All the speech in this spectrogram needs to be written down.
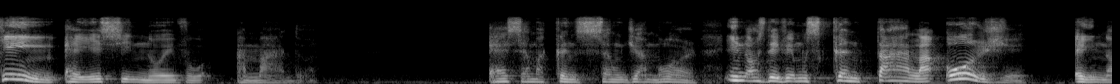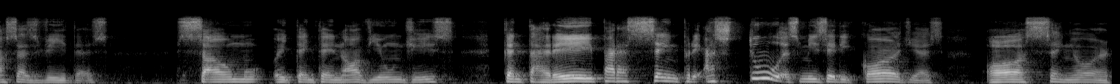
quem é esse noivo amado. Essa é uma canção de amor e nós devemos cantá-la hoje em nossas vidas. Salmo 89, 1 diz: Cantarei para sempre as tuas misericórdias, ó Senhor.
